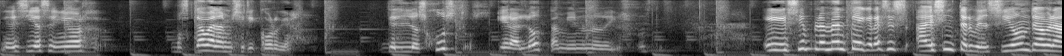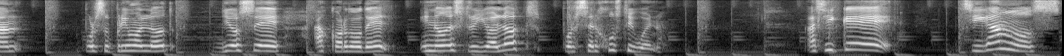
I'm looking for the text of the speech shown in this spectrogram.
le decía, Señor, buscaba la misericordia de los justos, que era Lot también uno de ellos y simplemente gracias a esa intervención de Abraham por su primo Lot, Dios se acordó de él y no destruyó a Lot por ser justo y bueno. Así que sigamos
